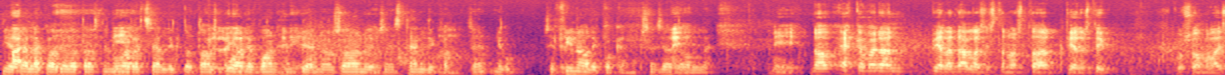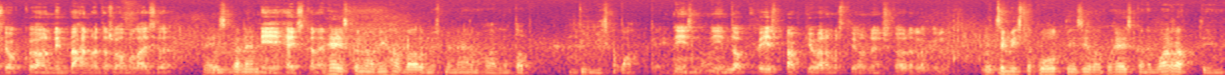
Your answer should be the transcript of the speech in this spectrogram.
Ja Ai- tällä kaudella taas ne Niin. nuoret sällit on taas Kyllä, vuoden vanhempia, Niin. ne on saanut jo sen Stanley Cup, Mm. sen, niin kuin, sen Kyllä. finaalikokemuksen sieltä Niin. alle. Niin, no ehkä voidaan vielä Dallasista nostaa tietysti, kun suomalaisjoukkoja on, niin vähän noita suomalaisia. Heiskanen. Niin, Heiskanen. Heiskanen on ihan valmis mennä NHL top 5 pakkeihin. Niin, niin top 5 pakki varmasti on ensi kaudella kyllä. Et se mistä puhuttiin silloin, kun Heiskanen varattiin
